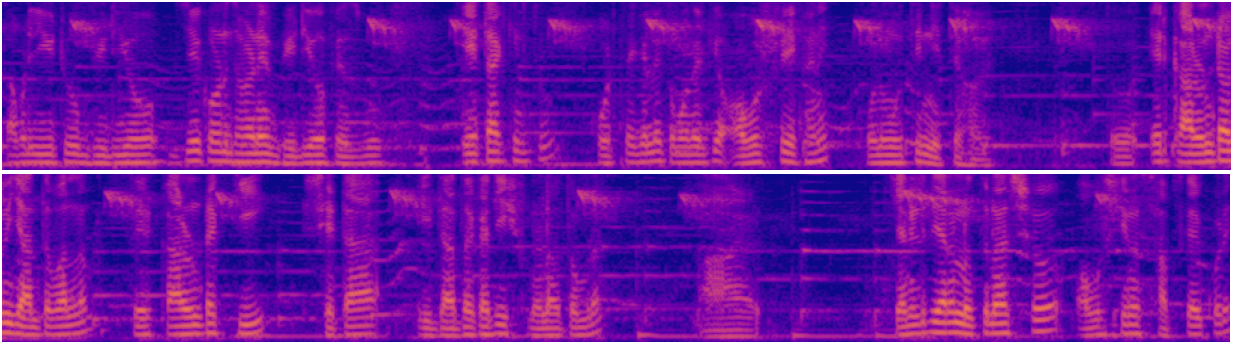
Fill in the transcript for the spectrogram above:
তারপরে ইউটিউব ভিডিও যে কোনো ধরনের ভিডিও ফেসবুক এটা কিন্তু করতে গেলে তোমাদেরকে অবশ্যই এখানে অনুমতি নিতে হবে। তো এর কারণটা আমি জানতে পারলাম, তো এর কারণটা কি সেটা এই দাদার কাছেই শুনে নাও তোমরা। আর চ্যানেলটি যারা নতুন আসছো, অবশ্যই সাবস্ক্রাইব করে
